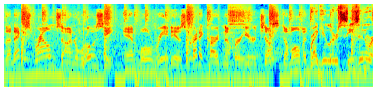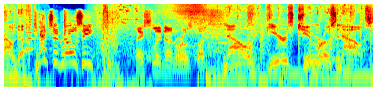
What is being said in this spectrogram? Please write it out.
The next round's on Rosie, and we'll read his credit card number here in just a moment. Regular season roundup. Catch it, Rosie! Nicely done, Rosebud. Now, here's Jim Rosenhaus.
